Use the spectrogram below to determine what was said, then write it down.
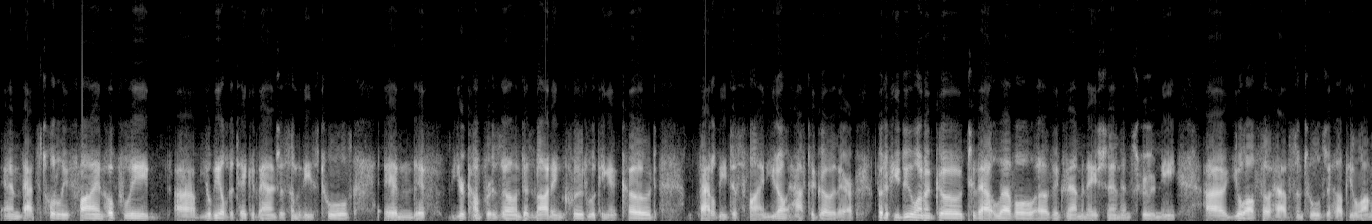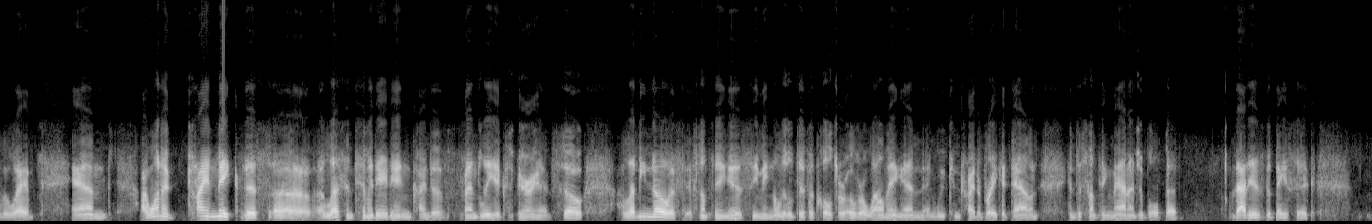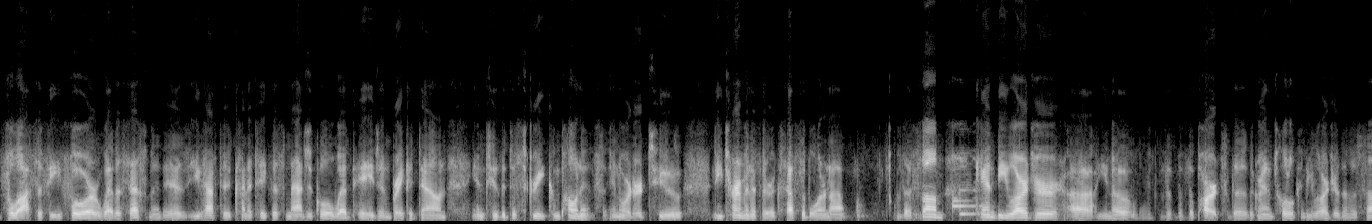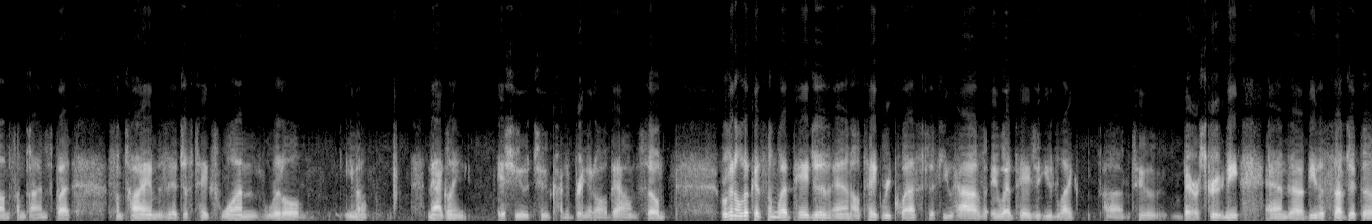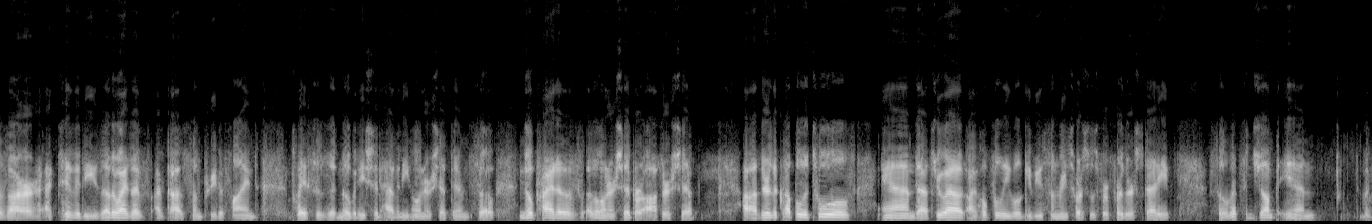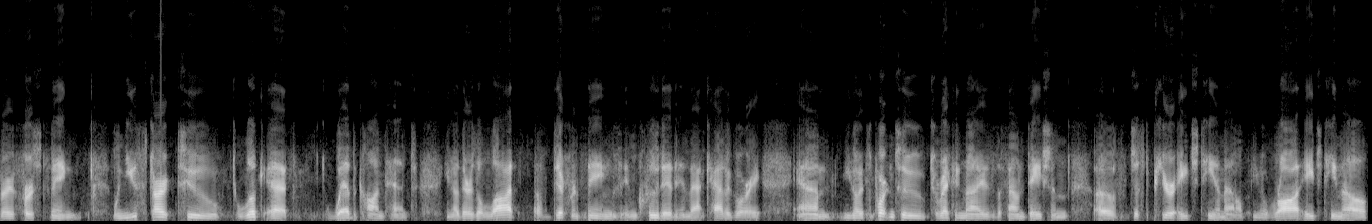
and that's totally fine. Hopefully uh, you'll be able to take advantage of some of these tools and if your comfort zone does not include looking at code, that'll be just fine. You don't have to go there. But if you do want to go to that level of examination and scrutiny, uh, you'll also have some tools to help you along the way. And I want to try and make this uh, a less intimidating kind of friendly experience. So uh, let me know if, if something is seeming a little difficult or overwhelming and, and we can try to break it down into something manageable. But that is the basic philosophy for web assessment is you have to kind of take this magical web page and break it down into the discrete components in order to determine if they're accessible or not. The sum can be larger, uh, you know, the, the parts, the, the grand total can be larger than the sum sometimes, but sometimes it just takes one little, you know, nagging issue to kind of bring it all down. So we're going to look at some web pages and I'll take requests if you have a web page that you'd like uh, to bear scrutiny and uh, be the subject of our activities. Otherwise I've, I've got some predefined places that nobody should have any ownership in. So no pride of, of ownership or authorship. Uh, there's a couple of tools and uh, throughout I hopefully will give you some resources for further study. So let's jump in. The very first thing, when you start to look at web content, you know, there's a lot of different things included in that category. And you know, it's important to, to recognize the foundation of just pure HTML, you know, raw HTML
